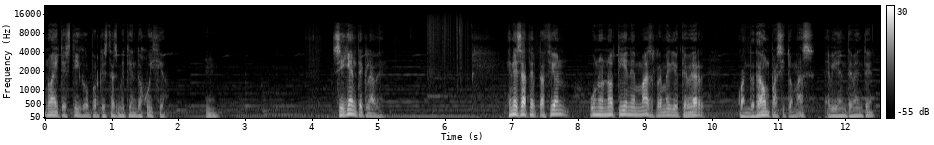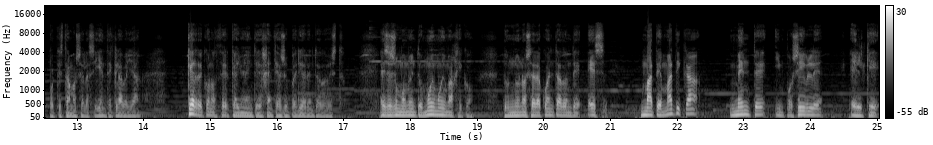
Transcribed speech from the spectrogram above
no hay testigo porque estás metiendo juicio. ¿Mm? Siguiente clave. En esa aceptación uno no tiene más remedio que ver, cuando da un pasito más, evidentemente, porque estamos en la siguiente clave ya, que reconocer que hay una inteligencia superior en todo esto. Ese es un momento muy, muy mágico, donde uno se da cuenta donde es matemáticamente imposible el que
